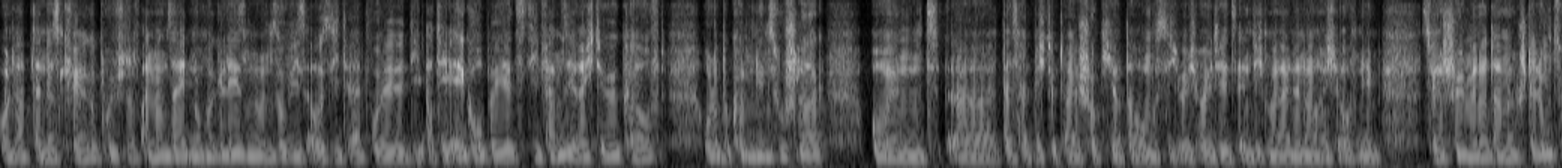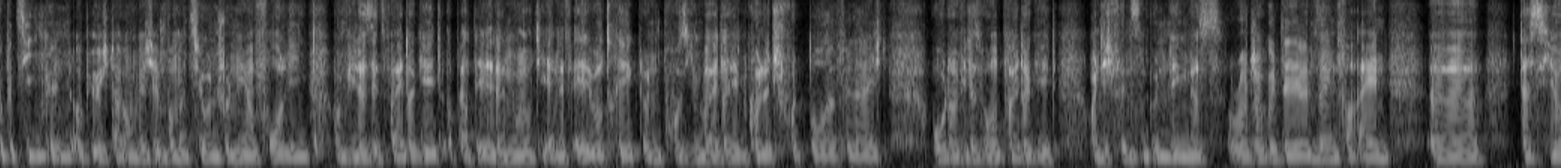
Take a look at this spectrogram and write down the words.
und habe dann das quer geprüft und auf anderen Seiten nochmal gelesen und so wie es aussieht, hat wohl die RTL-Gruppe jetzt die Fernsehrechte gekauft oder bekommt den Zuschlag und äh, das hat mich total schockiert. Darum musste ich euch heute jetzt endlich mal eine Nachricht aufnehmen. Es wäre schön, wenn ihr da mal Stellung zu beziehen könnt, ob ihr euch da irgendwelche Informationen schon näher vorliegen und wie das jetzt weitergeht, ob RTL dann nur noch die NFL überträgt und ProSieben weiterhin College Football vielleicht oder wie das überhaupt weitergeht. Und ich finde es ein Unding, dass Roger Goodell und sein Verein äh, das hier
